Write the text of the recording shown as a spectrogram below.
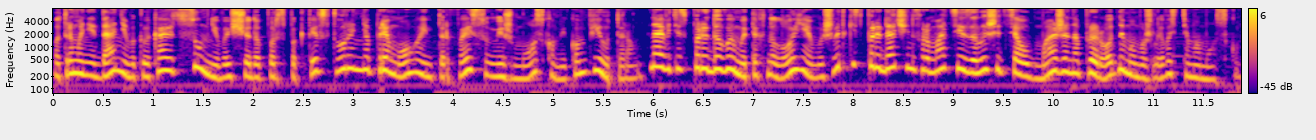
Отримані дані викликають сумніви щодо перспектив створення прямого інтерфейсу між мозком і комп'ютером. Навіть із передовими технологіями швидкість передачі інформації інформації залишиться обмежена природними можливостями мозку.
